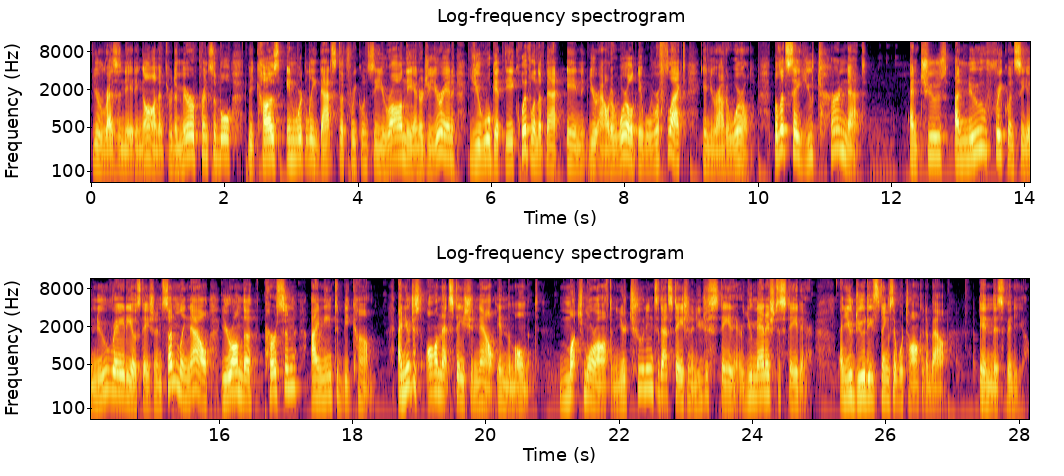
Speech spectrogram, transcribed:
you're resonating on. And through the mirror principle, because inwardly that's the frequency you're on, the energy you're in, you will get the equivalent of that in your outer world, it will reflect in your outer world. But let's say you turn that and choose a new frequency, a new radio station, and suddenly now you're on the person I need to become. And you're just on that station now in the moment, much more often. You're tuning to that station and you just stay there. You manage to stay there. And you do these things that we're talking about in this video.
